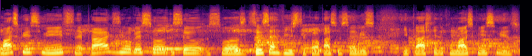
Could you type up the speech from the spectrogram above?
mais conhecimentos né, para desenvolver seu, seu, suas, seus serviços, né, colocar seus serviços em prática ainda com mais conhecimentos.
